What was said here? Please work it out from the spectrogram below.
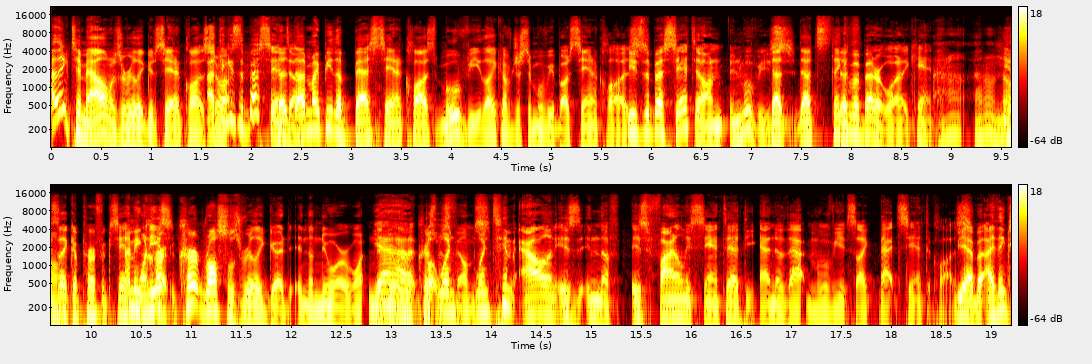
I think Tim Allen was a really good Santa Claus. I think he's the best that- Santa. That, might be the best Santa Claus movie, like of just a movie about Santa Claus. He's the best Santa on in movies. That- that's- think of a better one. I can't. I don't, I don't know. He's like a perfect Santa. I mean, when Kurt, Kurt Russell's really good in the newer one, the yeah, newer Christmas but when films. when Tim Allen is in the is finally Santa at the end of that movie, it's like that Santa Claus. yeah, but I think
